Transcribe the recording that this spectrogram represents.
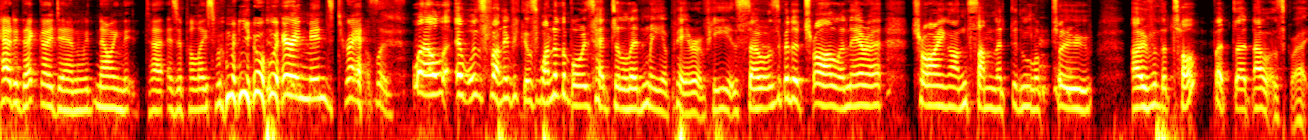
How did that go down with knowing that uh, as a policewoman you were wearing men's trousers? Well, it was funny because one of the boys had to lend me a pair of his. So it was a bit of trial and error trying on some that didn't look too over the top. But uh, no, it was great.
